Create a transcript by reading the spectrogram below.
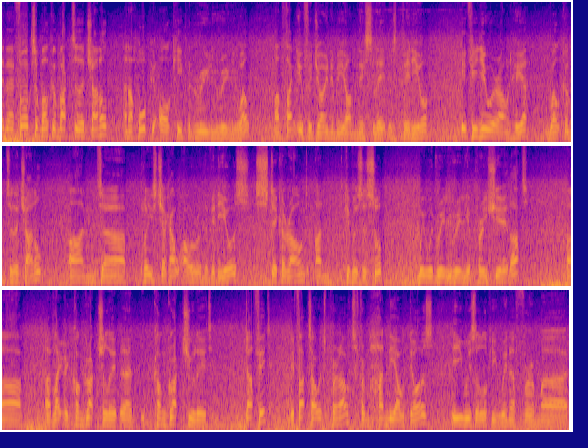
Hi there folks and welcome back to the channel and I hope you're all keeping really really well and thank you for joining me on this latest video. If you're new around here, welcome to the channel and uh, please check out our other videos, stick around and give us a sub, we would really really appreciate that. Uh, I'd like to congratulate, uh, congratulate Daffyd, if that's how it's pronounced, from Handy Outdoors. He was a lucky winner from uh,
